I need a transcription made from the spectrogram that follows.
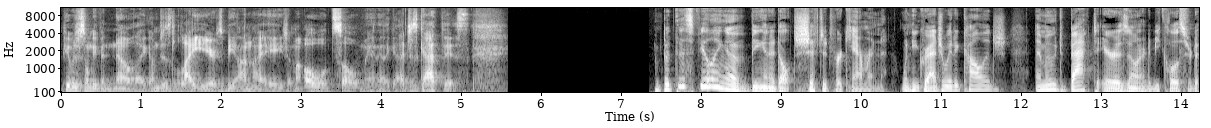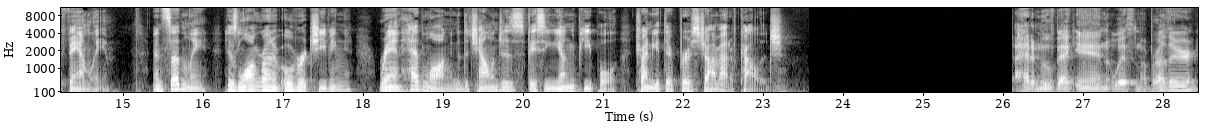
people just don't even know. Like I'm just light years beyond my age. I'm an old soul, man. Like I just got this. But this feeling of being an adult shifted for Cameron when he graduated college and moved back to Arizona to be closer to family. And suddenly, his long run of overachieving ran headlong into the challenges facing young people trying to get their first job out of college. I had to move back in with my brother,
